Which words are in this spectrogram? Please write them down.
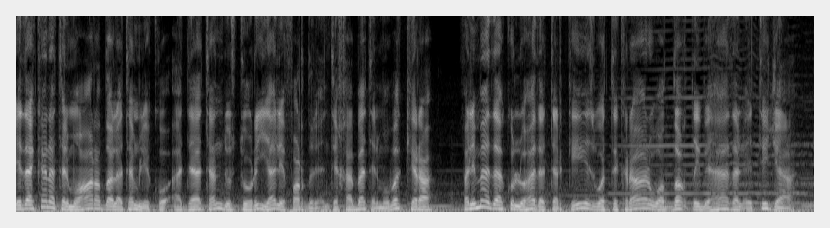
إذا كانت المعارضة لا تملك أداة دستورية لفرض الانتخابات المبكرة فلماذا كل هذا التركيز والتكرار والضغط بهذا الاتجاه؟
